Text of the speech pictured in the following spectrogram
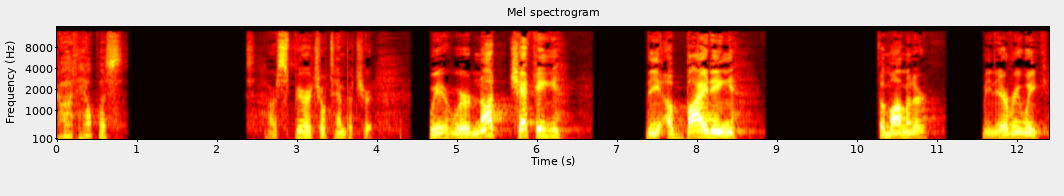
God, help us. Our spiritual temperature. We're, we're not checking the abiding thermometer. I mean, every week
